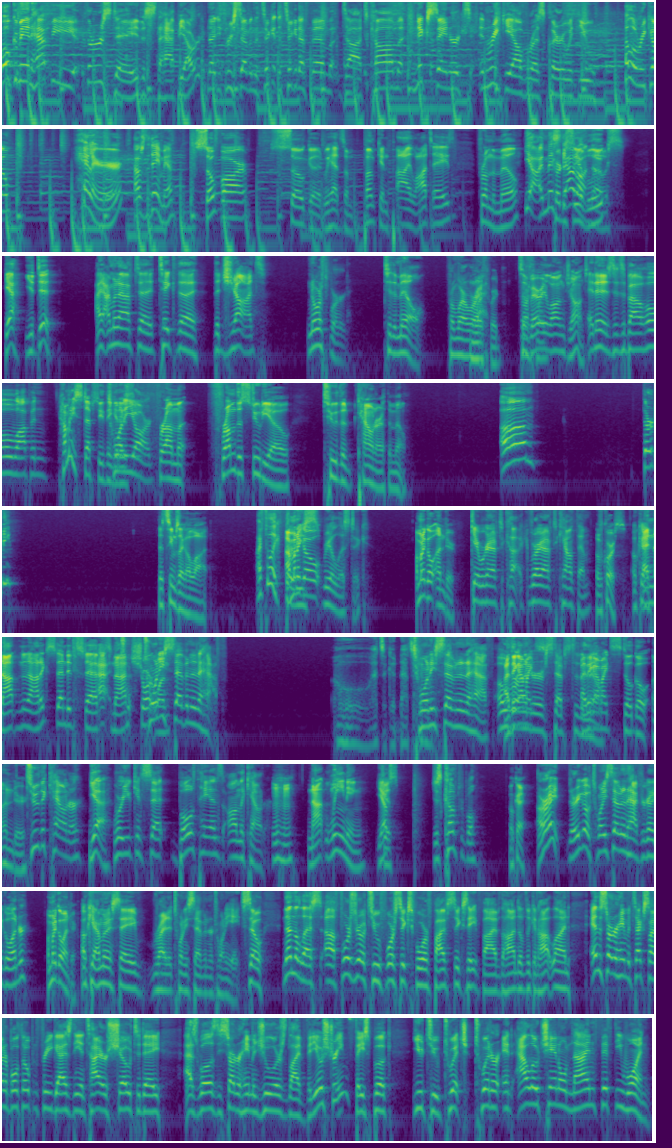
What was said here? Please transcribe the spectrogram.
Welcome in. Happy Thursday. This is the happy hour. 93.7 The Ticket, theticketfm.com. Nick Sainert, Enrique Alvarez Clary with you. Hello, Rico. Hello. How's the day, man? So far, so good. We had some pumpkin pie lattes from the mill. Yeah, I missed Courtesy out of on Luke's. those. Yeah, you did. I, I'm going to have to take the, the jaunt northward to the mill from where we're Northward. It's a very long jaunt. It is. It's about a whole whopping How many steps do you think 20 it is yard. from from the studio to the counter at the mill? um 30. That seems like a lot. I feel like I'm gonna go- realistic. I'm gonna go under, Okay, we're gonna have to cut. We're gonna have to count them. of course. Okay. and not not extended steps, At not tw- short ones. 27 and a half. Oh, that's a good. That's a good one. 27 and a half. Over I think I under might- of steps to the I think I mill. might still go under. to the counter Yeah. where you can set both hands on the counter. Mm-hmm. Not leaning. Yep. Just Just comfortable. okay. All right, there you go. 27 and a half. You're going to go under? I'm gonna go under. Okay, I'm going to say right at 27 or 28. So, nonetheless, uh, 402 464 5685, the Honda of Lincoln hotline, and the Sartor Hamann text line are both open for you guys the entire show today, as well as the Sartor Hamann Jewelers live video stream, Facebook, YouTube, Twitch, Twitter, and Allo Channel 951.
